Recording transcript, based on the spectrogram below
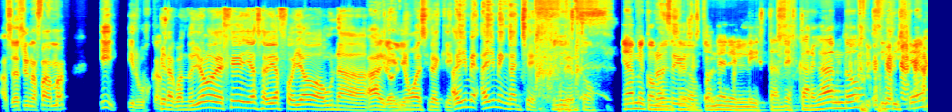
hacerse una fama y ir buscando. Mira, cuando yo lo dejé ya se había follado a una a alguien, no voy a decir aquí. Ahí me, ahí me enganché. Listo. Ya me convenció historia. poner en lista. Descargando, Share.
